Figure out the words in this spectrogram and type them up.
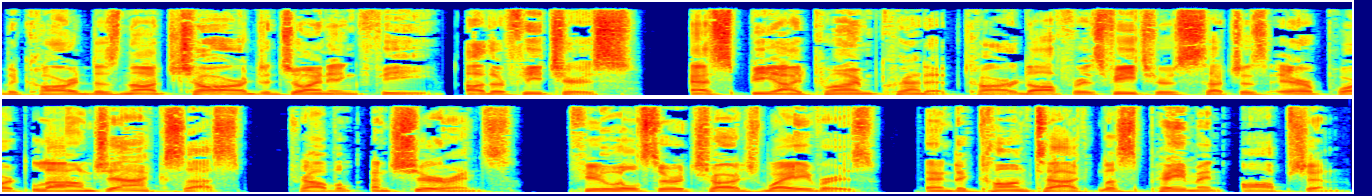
The card does not charge a joining fee. Other features. SBI Prime Credit Card offers features such as airport lounge access, travel insurance, fuel surcharge waivers, and a contactless payment option.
